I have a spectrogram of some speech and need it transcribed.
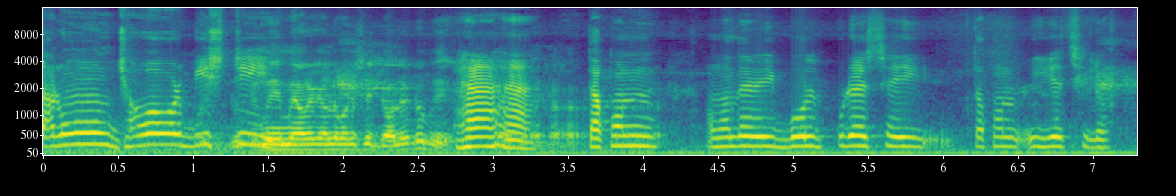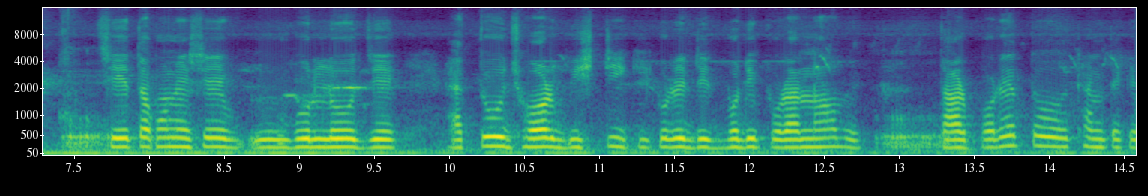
দারুণ ঝড় বৃষ্টি। মেয়ে মারা গেল মানে সে জলে ডুবে? হ্যাঁ হ্যাঁ। তখন আমাদের এই বোলপুরে সেই তখন ইয়ে ছিল। সে তখন এসে বলল যে এত ঝড় বৃষ্টি কি করে ডেড বডি পোড়ানো হবে? তারপরে তো এখান থেকে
